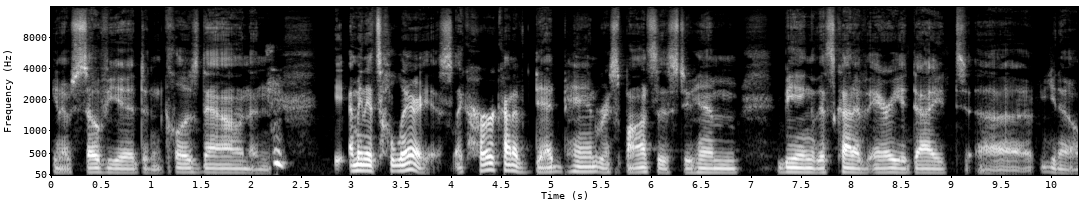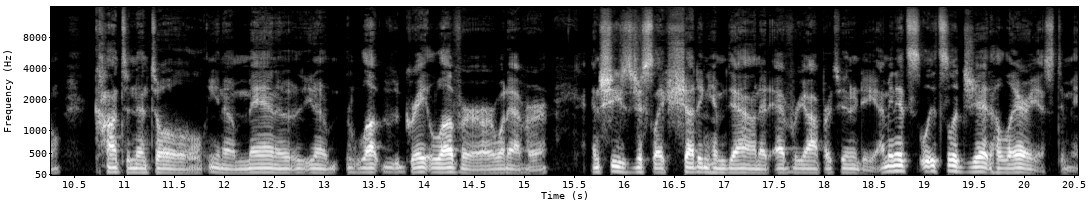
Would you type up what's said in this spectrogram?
you know Soviet and closed down and. I mean, it's hilarious. Like her kind of deadpan responses to him being this kind of erudite, uh, you know, continental, you know, man, you know, lo- great lover or whatever, and she's just like shutting him down at every opportunity. I mean, it's it's legit hilarious to me,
